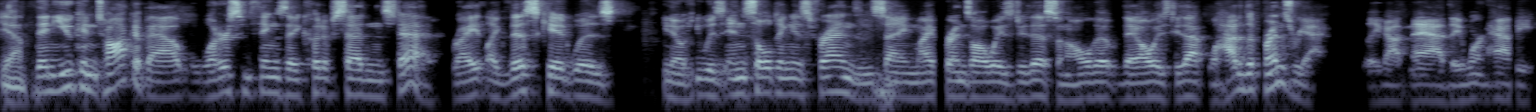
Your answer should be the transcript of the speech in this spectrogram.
yeah. then you can talk about what are some things they could have said instead, right? Like this kid was, you know, he was insulting his friends and saying, My friends always do this and all that they always do that. Well, how did the friends react? They got mad, they weren't happy.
